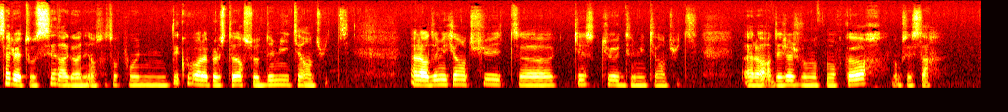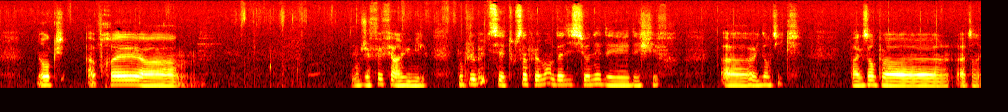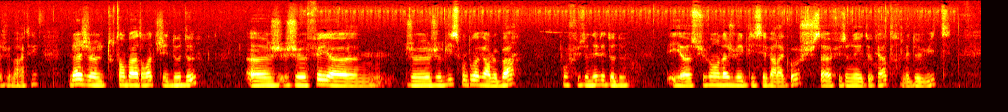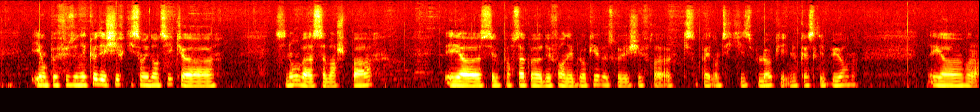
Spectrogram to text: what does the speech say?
Salut à tous, c'est Dragon et on se retrouve pour une découvre l'Apple Store sur 2048. Alors 2048, euh, qu'est-ce que 2048 Alors déjà je vous montre mon record, donc c'est ça. Donc après, euh, j'ai fait faire un 8000. Donc le but c'est tout simplement d'additionner des, chiffres euh, identiques. Par exemple, euh, attendez, je vais m'arrêter. Là, tout en bas à droite, j'ai 2, 2. Euh, je, fais, euh, je, glisse mon doigt vers le bas pour fusionner les deux 2. Et suivant, là, je vais glisser vers la gauche. Ça va fusionner les deux 4, les deux 8. Et on peut fusionner que des chiffres qui sont identiques. sinon, bah, ça marche pas. Et c'est pour ça que des fois on est bloqué parce que les chiffres qui sont pas identiques ils se bloquent et ils nous cassent les burnes. Et euh, voilà.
